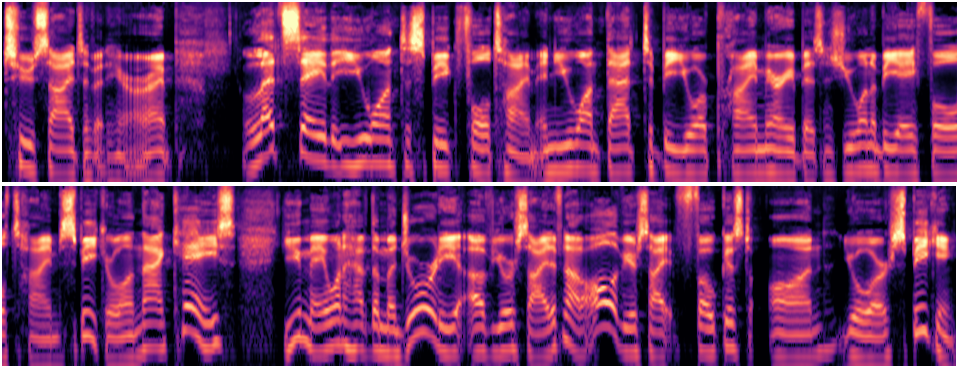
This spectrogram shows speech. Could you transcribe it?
two sides of it here, all right? Let's say that you want to speak full time and you want that to be your primary business. You want to be a full time speaker. Well, in that case, you may want to have the majority of your site, if not all of your site, focused on your speaking.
